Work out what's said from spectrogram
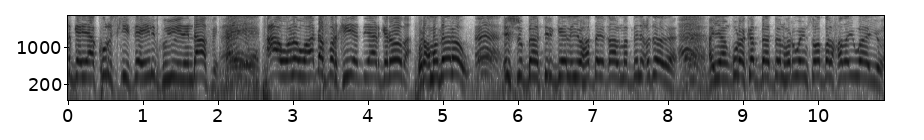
dhergayaa kuriskiisa ee hilibkuyuu idin dhaafin caawana waa dhafarkii iyo diyaargarooba. War axmadeenow ishu baati tirgeel iyo hadday qaalma bilicdooda ayaan qura ka baadoon horweyn soo balxaday waayo.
